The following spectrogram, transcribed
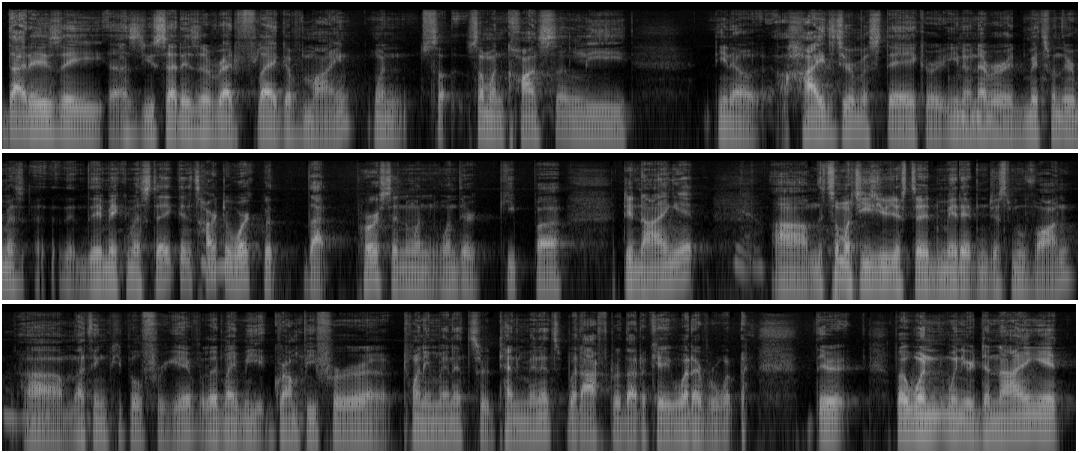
that is a, as you said, is a red flag of mine. When so, someone constantly, you know, hides their mistake or you know never admits when they're mis- they make a mistake, and it's hard to work with that person when when they keep uh, denying it. Yeah. Um, it's so much easier just to admit it and just move on. Um, I think people forgive. They might be grumpy for uh, 20 minutes or 10 minutes, but after that, okay, whatever. What they're, but when, when you're denying it,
